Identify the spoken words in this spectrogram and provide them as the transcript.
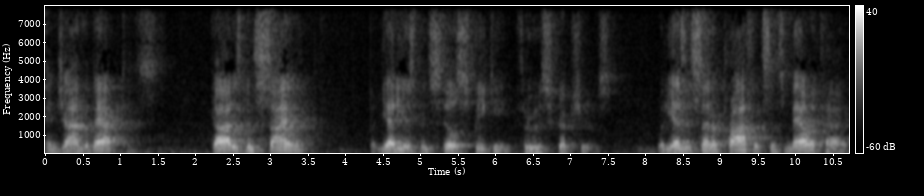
and John the Baptist. God has been silent, but yet he has been still speaking through his scriptures. But he hasn't sent a prophet since Malachi.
